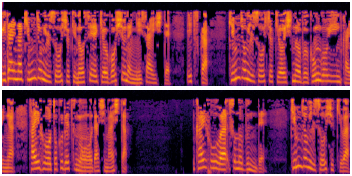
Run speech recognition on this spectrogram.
偉大な金正日総書記の逝去5周年に際して、5日、金正日総書記を忍ぶ今後委員会が解放特別号を出しました。解放はその分で、金正日総書記は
